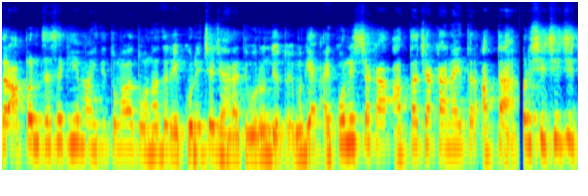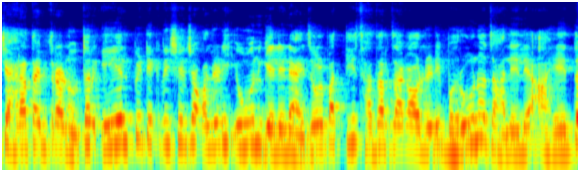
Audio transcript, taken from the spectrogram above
तर आपण जसं की ही माहिती तुम्हाला दोन हजार एकोणीसच्या जाहिरातीवरून देतोय. मग एकोणीसच्या का आताच्या का नाही तर आता वर्षीची जी जाहिरात आहे मित्रांनो तर ए एल पी टेक्निशियनच्या ऑलरेडी येऊन गेलेल्या आहे जवळपास तीस हजार जागा ऑलरेडी भरून झालेल्या आहेत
